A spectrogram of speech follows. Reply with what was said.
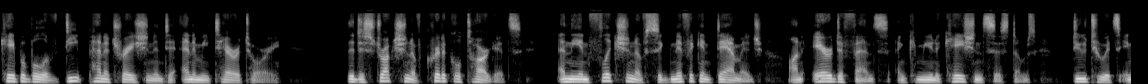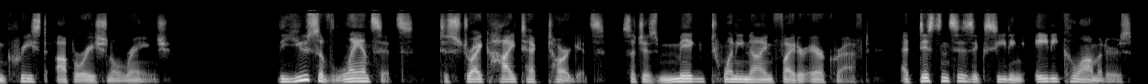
capable of deep penetration into enemy territory, the destruction of critical targets, and the infliction of significant damage on air defense and communication systems due to its increased operational range. The use of Lancets to strike high tech targets such as MiG 29 fighter aircraft, at distances exceeding 80 kilometers,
